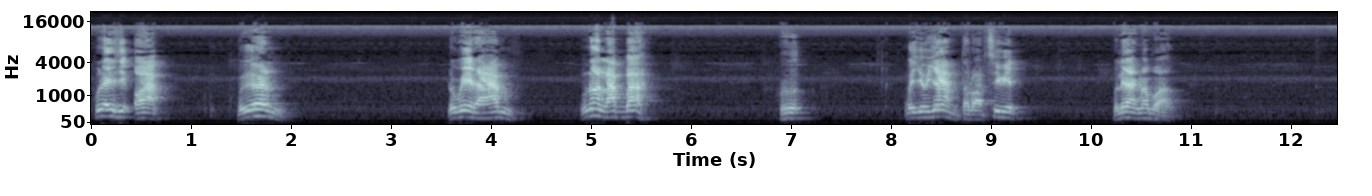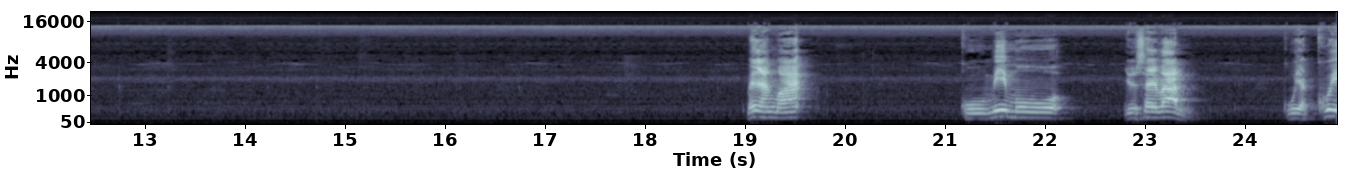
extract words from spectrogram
ผู้ใดสิออกเบื่อน ลูกพี่ถามมึงนอนหลับบ่เฮ้ไปอยู่ย่ามตลอดชีวิตมาแรกนะบอกไม่ยังมากูมีมูอยู่ไซบ้านกูอยากคุย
